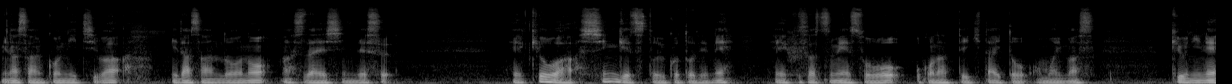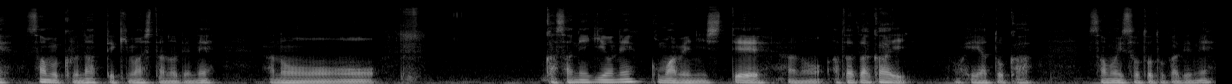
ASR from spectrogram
皆さんこんにちは。三田参道の増田衛進です。え今日は新月ということでね、え不殺瞑想を行っていきたいと思います。急にね寒くなってきましたのでねあのー重ね着をねこまめにしてあの暖かいお部屋とか寒い外とかでね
